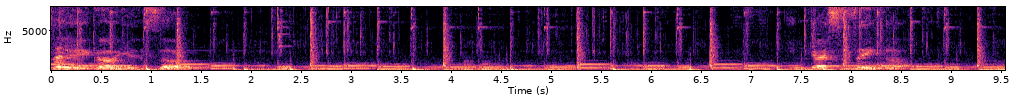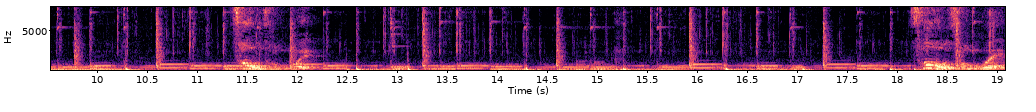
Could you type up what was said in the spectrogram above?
这个颜色该是这个臭虫味，臭虫味。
